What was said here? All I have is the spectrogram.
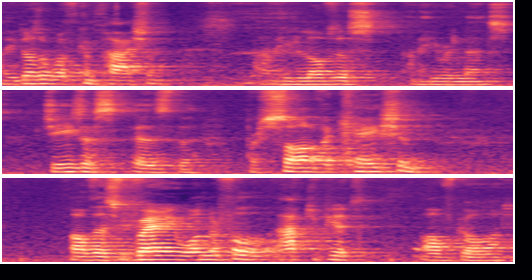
and He does it with compassion, and He loves us, and He relents. Jesus is the personification of this very wonderful attribute of God.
